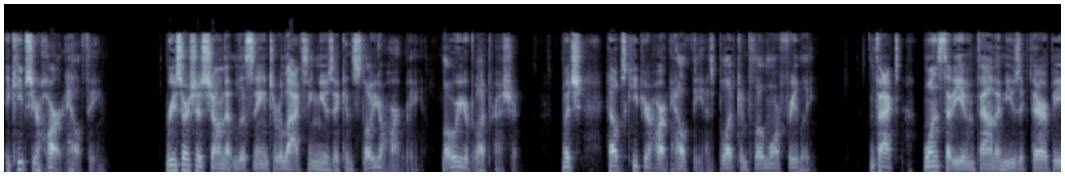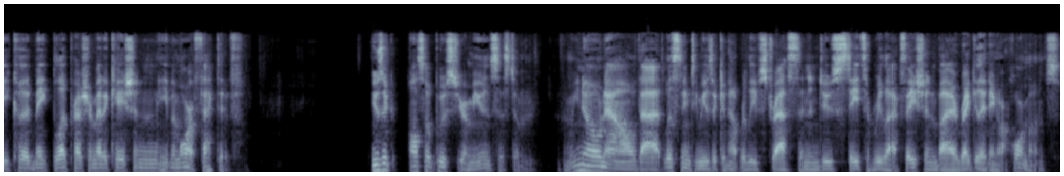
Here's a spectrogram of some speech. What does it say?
It keeps your heart healthy. Research has shown that listening to relaxing music can slow your heart rate, lower your blood pressure, which helps keep your heart healthy as blood can flow more freely. In fact, one study even found that music therapy could make blood pressure medication even more effective. Music also boosts your immune system. We know now that listening to music can help relieve stress and induce states of relaxation by regulating our hormones.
